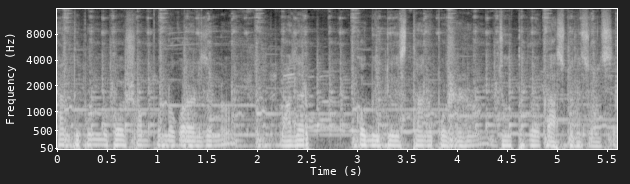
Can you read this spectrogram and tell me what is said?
শান্তিপূর্ণভাবে সম্পন্ন করার জন্য মাজার কমিটি স্থানীয় প্রশাসন যৌথভাবে কাজ করে চলছে।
